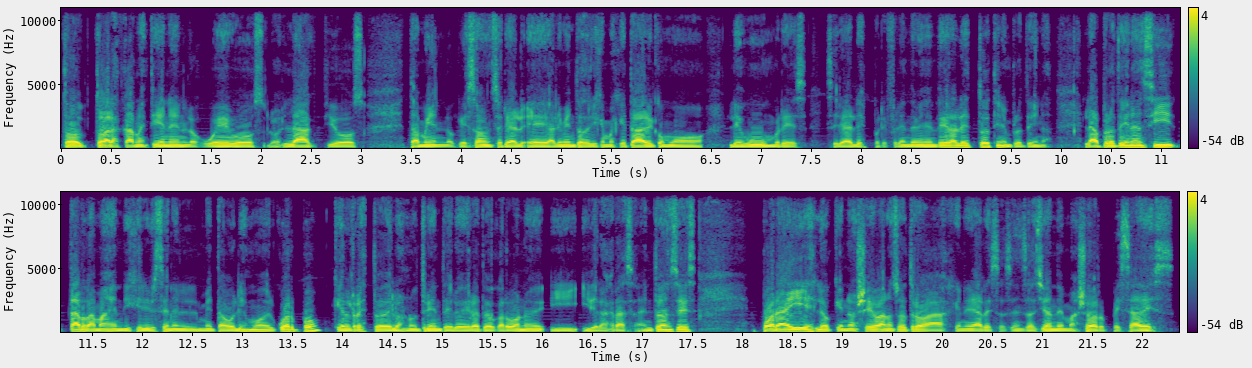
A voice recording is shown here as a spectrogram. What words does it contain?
todas las carnes tienen, los huevos, los lácteos, también lo que son cereal, eh, alimentos de origen vegetal como legumbres, cereales preferentemente integrales, todos tienen proteínas. La proteína en sí tarda más en digerirse en el metabolismo del cuerpo que el resto de los nutrientes, de los hidratos de carbono y, y de las grasas. Entonces, por ahí es lo que nos lleva a nosotros a generar esa sensación de mayor pesadez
